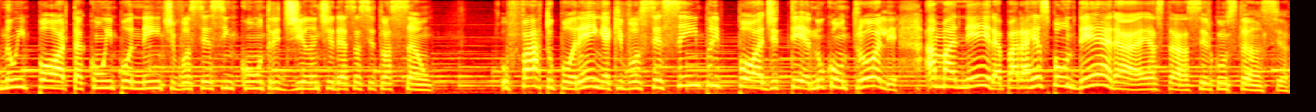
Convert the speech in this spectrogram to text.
Não importa quão imponente você se encontre diante dessa situação. O fato, porém, é que você sempre pode ter no controle a maneira para responder a esta circunstância.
